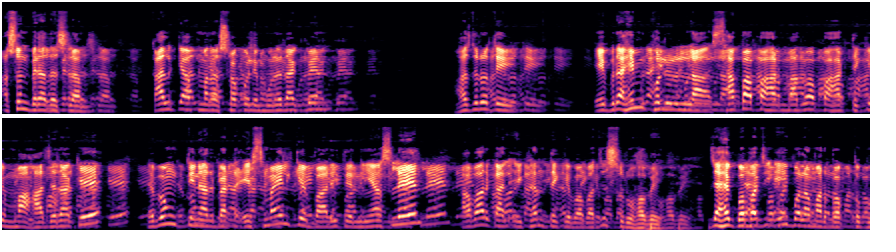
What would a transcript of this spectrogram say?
আসুন বেরাদ ইসলাম কালকে আপনারা সকলে মনে রাখবেন হজরতে ইব্রাহিম খলিলুল্লাহ সাপা পাহাড় মারওয়া পাহাড় থেকে মা হাজারাকে এবং তিনার বেটা ইসমাইল কে বাড়িতে নিয়ে আসলেন। আবার কাল এখান থেকে বাবাজি শুরু হবে। যাই হোক বাবাজি এই বলে আমার বক্তব্য।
